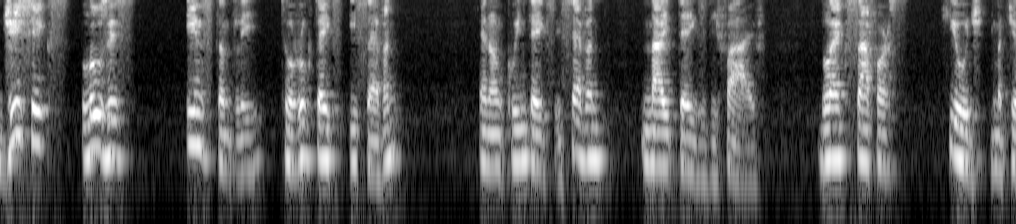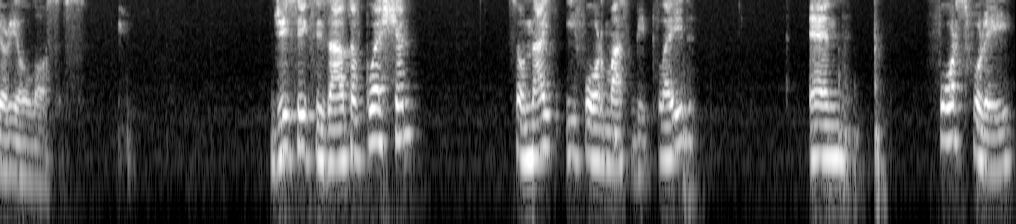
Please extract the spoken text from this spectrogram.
G6 loses instantly to rook takes e7, and on queen takes e7, knight takes d5. Black suffers huge material losses. g6 is out of question, so knight e4 must be played, and forcefully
